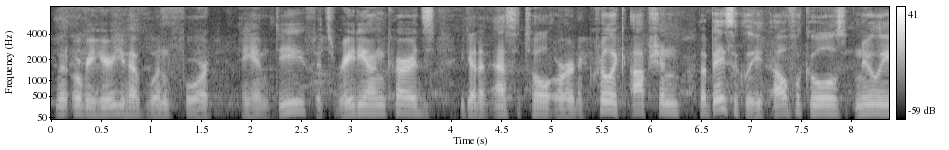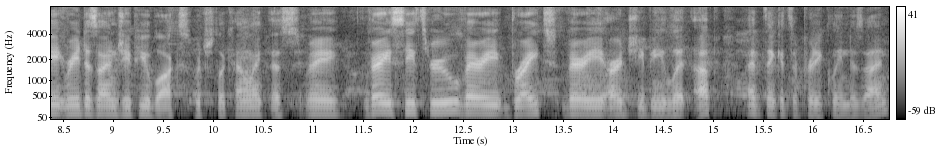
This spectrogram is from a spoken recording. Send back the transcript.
And then over here you have one for AMD, fits Radeon cards. You got an acetal or an acrylic option. But basically, Alphacool's newly redesigned GPU blocks, which look kind of like this, very, very see-through, very bright, very RGB lit up. I think it's a pretty clean design.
